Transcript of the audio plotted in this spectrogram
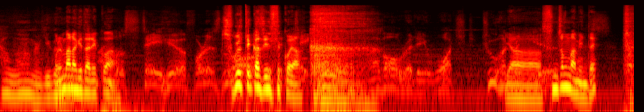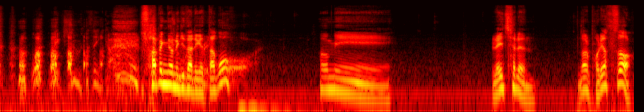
How long are you gonna 얼마나? 기다릴 거야? will stay here for as 죽을 long 때까지 as 있을 거야. takes. I've already watched 200 야, years 순정남인데? pass. What makes you think I will 400년을 200 기다리겠다고? 허미 레이첼은 널 버렸어.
